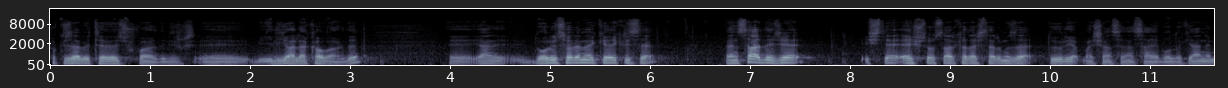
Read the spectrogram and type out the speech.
Çok güzel bir teveccüh vardı, bir, e, bir ilgi alaka vardı. E, yani doğruyu söylemek gerekirse ben sadece işte eş dost arkadaşlarımıza duyuru yapma şansına sahip olduk. Yani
